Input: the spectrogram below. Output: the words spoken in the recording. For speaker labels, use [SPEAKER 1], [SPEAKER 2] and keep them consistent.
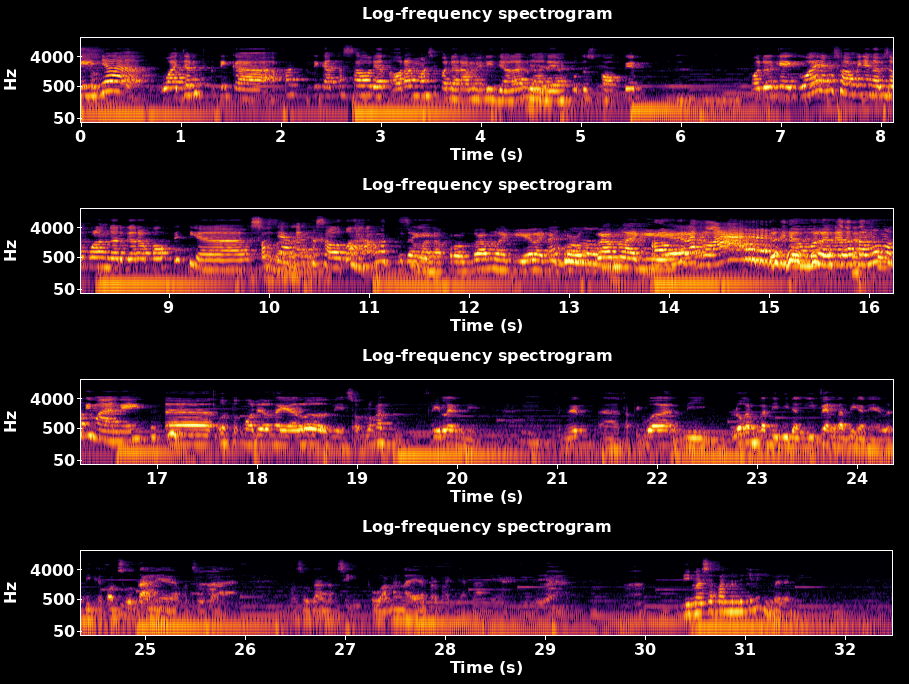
[SPEAKER 1] jadinya wajar ketika apa ketika kesel lihat orang masih pada ramai di jalan nggak
[SPEAKER 2] Iya.
[SPEAKER 1] ada yang putus covid model kayak gue yang suaminya nggak bisa pulang gara-gara covid ya
[SPEAKER 2] Kesel
[SPEAKER 1] pasti
[SPEAKER 2] banget
[SPEAKER 1] akan
[SPEAKER 2] ya.
[SPEAKER 1] kesel banget
[SPEAKER 3] Udah
[SPEAKER 1] sih
[SPEAKER 3] mana program lagi ya, lagi
[SPEAKER 1] Aduh,
[SPEAKER 3] program lagi ya.
[SPEAKER 1] Kelar tiga bulan gak ketemu mau gimana
[SPEAKER 2] Eh, untuk model kayak lo nih sob lo kan freelance nih
[SPEAKER 1] Hmm.
[SPEAKER 2] freelance eh, tapi gua di lo kan bukan di bidang event tapi kan ya lebih ke konsultan ya konsultan konsultan apa sih keuangan lah ya perpajakan ya gitu ya
[SPEAKER 1] Ah.
[SPEAKER 2] Di masa pandemi ini gimana nih?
